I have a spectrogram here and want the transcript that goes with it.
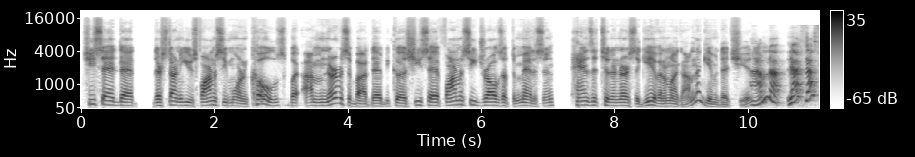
She said that they're starting to use pharmacy more in codes, but I'm nervous about that because she said pharmacy draws up the medicine, hands it to the nurse to give, and I'm like, I'm not giving that shit. I'm not. That's that's.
